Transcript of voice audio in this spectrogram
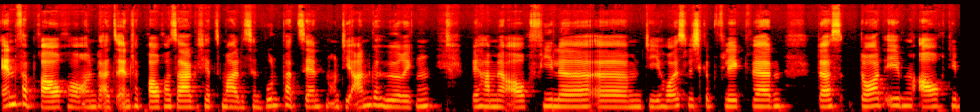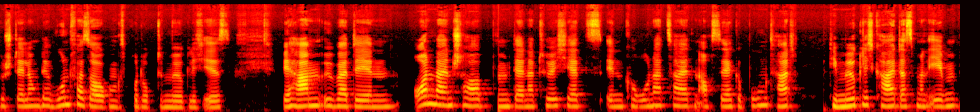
Endverbraucher und als Endverbraucher sage ich jetzt mal, das sind Wundpatienten und die Angehörigen. Wir haben ja auch viele, ähm, die häuslich gepflegt werden, dass dort eben auch die Bestellung der Wundversorgungsprodukte möglich ist. Wir haben über den Online-Shop, der natürlich jetzt in Corona-Zeiten auch sehr geboomt hat, die Möglichkeit, dass man eben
